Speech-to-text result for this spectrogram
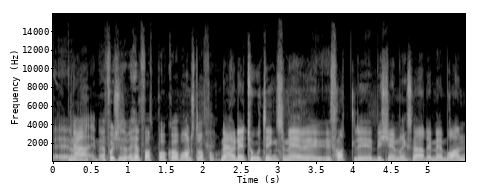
jeg, jeg får ikke helt fatt på hva Brann står for. Nei, og Det er to ting som er ufattelig bekymringsverdig med Brann.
